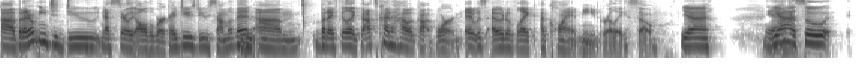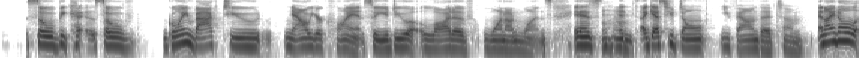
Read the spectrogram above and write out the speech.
Uh, but I don't need to do necessarily all the work. I do do some of it. Mm-hmm. Um, but I feel like that's kind of how it got born. It was out of like a client need, really. So, yeah. Yeah. yeah so, so because, so going back to now your clients so you do a lot of one-on-ones and, mm-hmm. and i guess you don't you found that um and i know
